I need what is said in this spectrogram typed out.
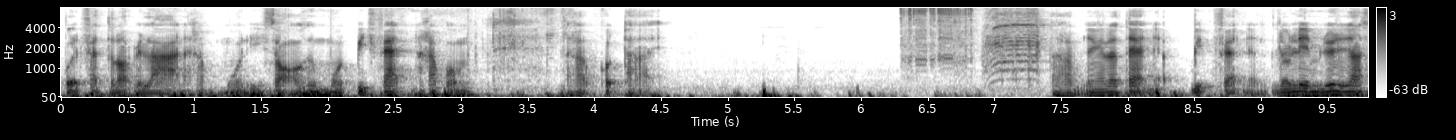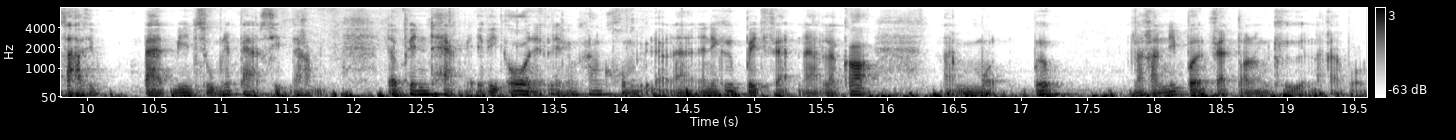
เปิดแฟลชตลอดเวลานะครับโหมดอีกสองก็คือโหมดปิดแฟลชนะครับผมนะครับกดถ่ายนะครับอย่างนั้นแล้วแต่เนี่ยปิดแฟลชเนี่ยแล้วเล่นไปด้วยระยะ38มิลซูมได้80 นะครับ แล้วเพนแท็กเอพิโอเนี่ยเลนส์ค่อนข้างคมอยู่แล้วนะ อันนี้คือปิดแฟลชนะ แล้วก็หมดปุ๊บนะครับนี่เปิดแฟลชตอนกลางคืนนะครับผม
